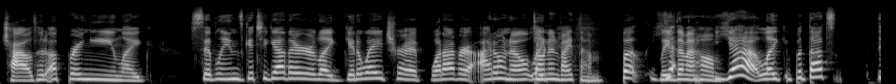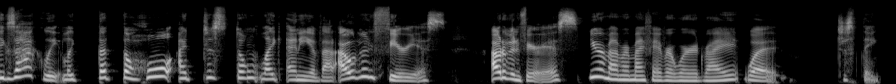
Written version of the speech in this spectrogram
childhood upbringing, like siblings get together, like getaway trip, whatever. I don't know. Like don't invite them. but Leave yeah, them at home. Yeah, like, but that's exactly like that. The whole, I just don't like any of that. I would have been furious. I would have been furious. You remember my favorite word, right? What? Just think.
